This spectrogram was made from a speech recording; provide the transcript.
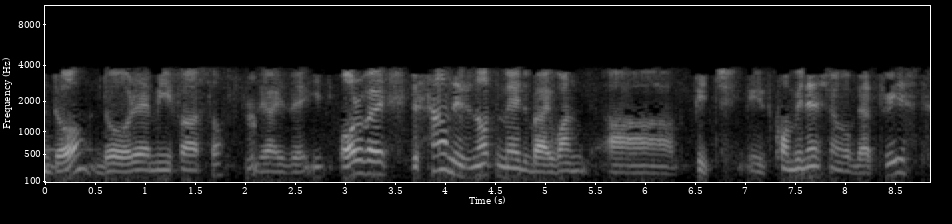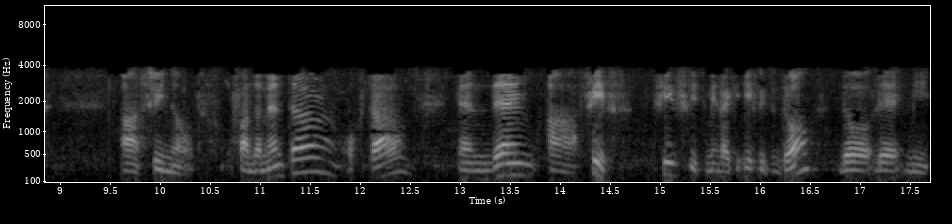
Instance, do, do, re, mi, fa, so. Hmm. There is a, it always, the sound is not made by one uh, pitch. It's combination of the twist, uh, three notes. Fundamental, octave, and then uh, fifth. Fifth it means like if it's do, do, re, mi,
